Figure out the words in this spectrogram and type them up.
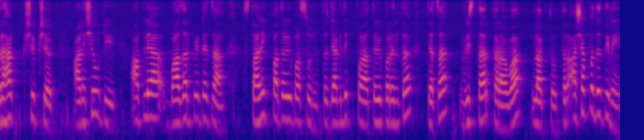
ग्राहक शिक्षक आणि शेवटी आपल्या बाजारपेठेचा स्थानिक पातळीपासून तर जागतिक पातळीपर्यंत त्याचा विस्तार करावा लागतो. तर अशा पद्धतीने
